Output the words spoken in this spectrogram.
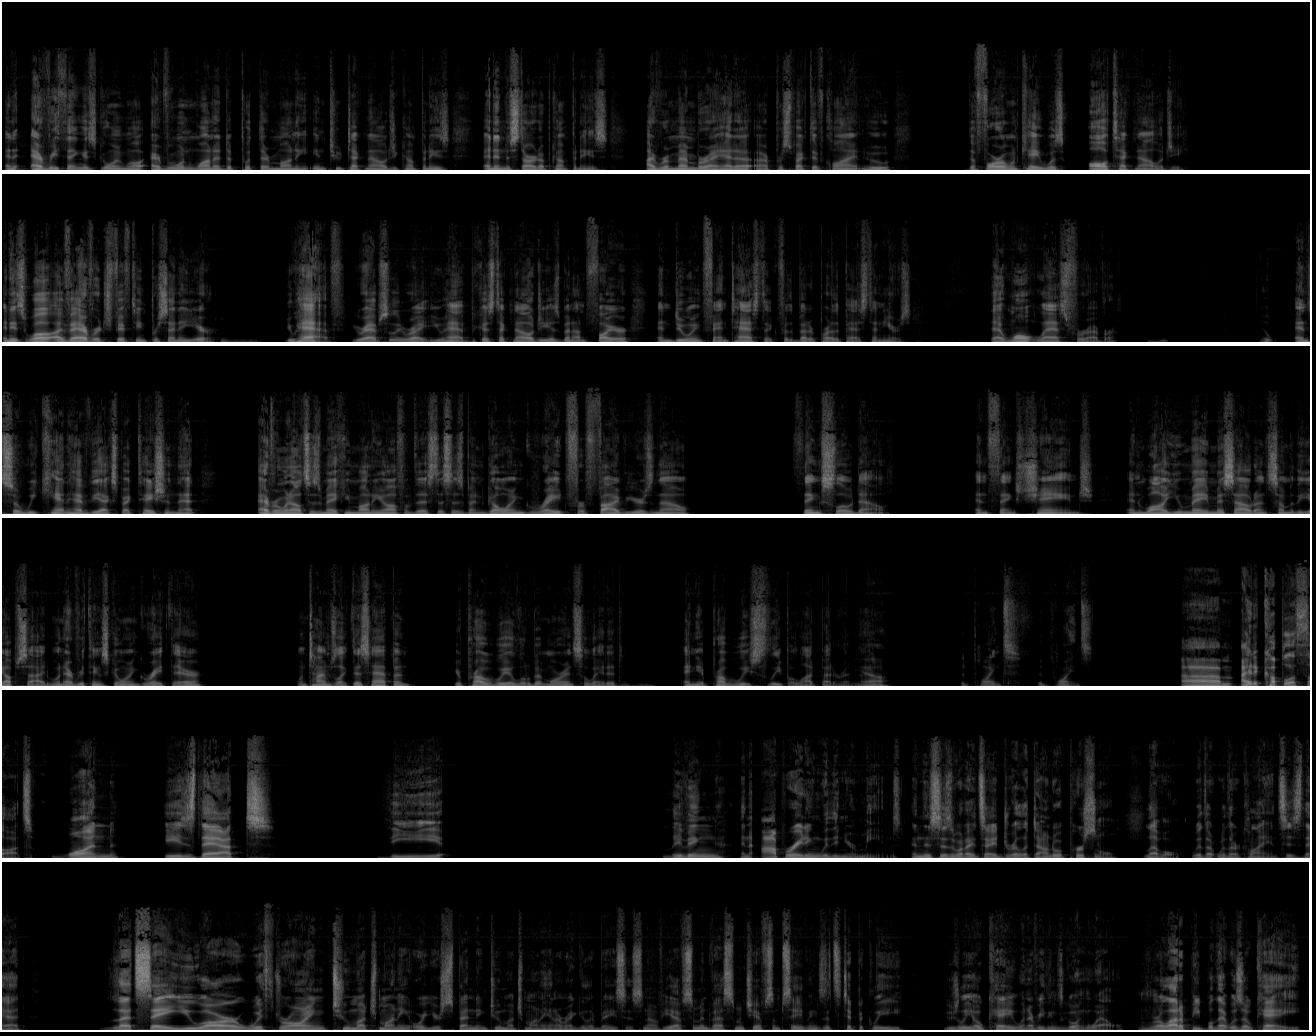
And everything is going well. Everyone wanted to put their money into technology companies and into startup companies. I remember I had a, a prospective client who the 401k was all technology. And it's, well, I've averaged 15% a year. Mm-hmm. You have. You're absolutely right. You have, because technology has been on fire and doing fantastic for the better part of the past 10 years. That won't last forever. Mm-hmm. Nope. And so we can't have the expectation that everyone else is making money off of this. This has been going great for five years now. Things slow down and things change. And while you may miss out on some of the upside when everything's going great there, when times like this happen, you're probably a little bit more insulated and you probably sleep a lot better at night. Yeah. Good points. Good points. Um, I had a couple of thoughts. One is that the living and operating within your means, and this is what I'd say, drill it down to a personal level with our, with our clients, is that let's say you are withdrawing too much money or you're spending too much money on a regular basis. Now, if you have some investments, you have some savings, it's typically usually okay when everything's going well. For a lot of people, that was okay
